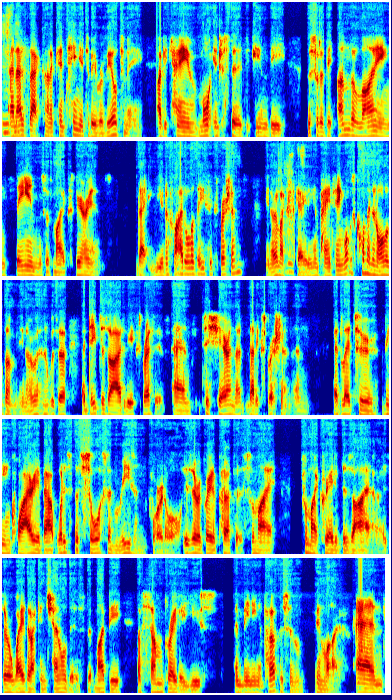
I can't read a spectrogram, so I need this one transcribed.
Mm-hmm. And as that kind of continued to be revealed to me, I became more interested in the the sort of the underlying themes of my experience that unified all of these expressions, you know, like mm-hmm. skating and painting, what was common in all of them, you know, and it was a, a deep desire to be expressive and to share in that, that expression. And it led to the inquiry about what is the source and reason for it all? Is there a greater purpose for my for my creative desire? Is there a way that I can channel this that might be of some greater use and meaning and purpose in in life. And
